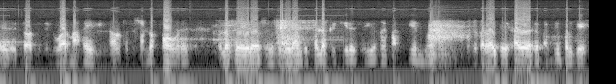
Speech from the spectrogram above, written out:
eh, en el lugar más débil, ¿no? Entonces son los pobres, son los negros, son los inmigrantes, son los que quieren seguir repartiendo. Porque verdad hay que dejar de repartir porque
